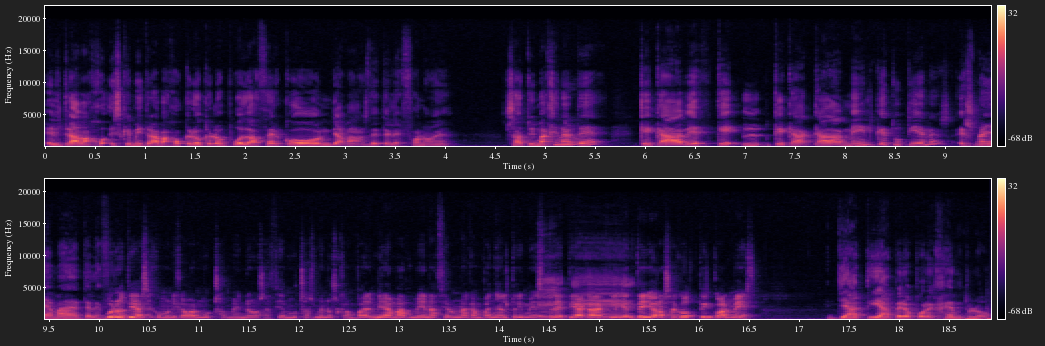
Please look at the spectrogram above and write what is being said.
el trabajo, es que mi trabajo creo que lo puedo hacer con llamadas de teléfono, ¿eh? O sea, tú imagínate que cada vez que, que ca- cada mail que tú tienes es una llamada de teléfono. Bueno, tía, se comunicaban mucho menos, hacían muchas menos campañas. Mira, Mad Men hacían una campaña al trimestre, Eh, tía, cada eh. cliente, y ahora saco cinco al mes. Ya, tía, pero por ejemplo,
